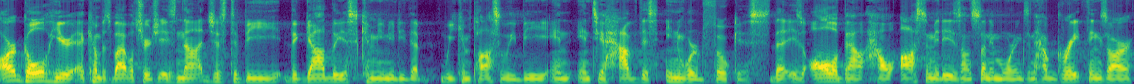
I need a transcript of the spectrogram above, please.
Our goal here at Compass Bible Church is not just to be the godliest community that we can possibly be and, and to have this inward focus that is all about how awesome it is on Sunday mornings and how great things are.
